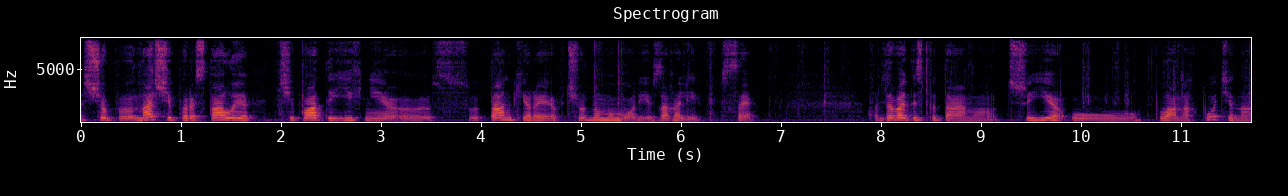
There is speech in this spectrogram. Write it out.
Щоб наші перестали чіпати їхні е, танкери в Чорному морі. І взагалі все. Давайте спитаємо, чи є у планах Путіна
